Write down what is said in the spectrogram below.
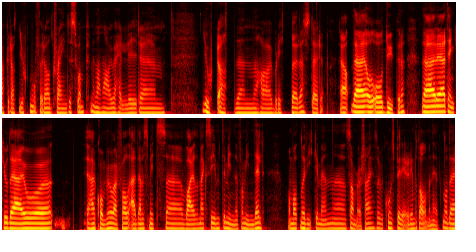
akkurat gjort noe for å drain the swamp, men han har jo heller um, gjort at den har blitt Større. større. Ja, det er, og, og dypere. Det er, jeg tenker jo det er jo Her kommer jo i hvert fall Adam Smiths uh, Vile Maxim til minne for min del. Om at når rike menn uh, samler seg, så konspirerer de mot allmennheten. Og det,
